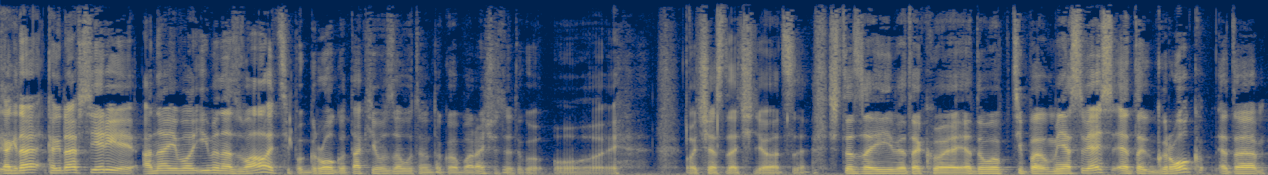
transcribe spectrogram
Когда, когда в серии она его имя назвала, типа Грогу, так его зовут, и он такой оборачивается, и такой, ой, вот сейчас начнется. Что за имя такое? Я думаю, типа, у меня связь, это Грог, это,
